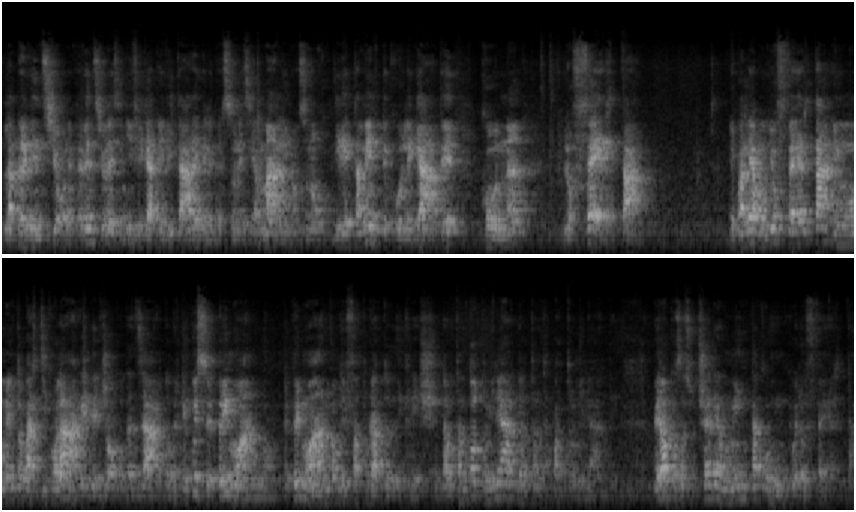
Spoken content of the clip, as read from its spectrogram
la prevenzione. Prevenzione significa evitare che le persone si ammalino, sono direttamente collegate con l'offerta e parliamo di offerta in un momento particolare del gioco d'azzardo, perché questo è il primo anno, è il primo anno che il fatturato decresce, da 88 miliardi a 84 miliardi. Però cosa succede? Aumenta comunque l'offerta,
